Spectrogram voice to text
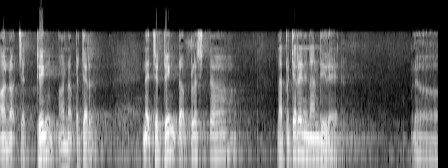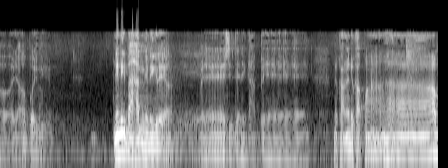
Ana jeding, ana pecer. Nek jeding tok plus tok. Lah pecer ini nanti rek. Lho, ya apa iki? Ngene paham ngene iki ya. Wis diteni kabeh. Nek kang ngene gak paham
